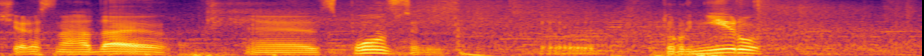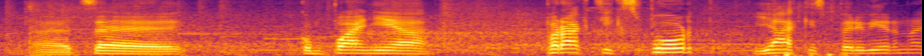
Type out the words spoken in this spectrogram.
ще раз нагадаю, е, спонсорів е, турніру. Це компанія Практик Sport, якість перевірена.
